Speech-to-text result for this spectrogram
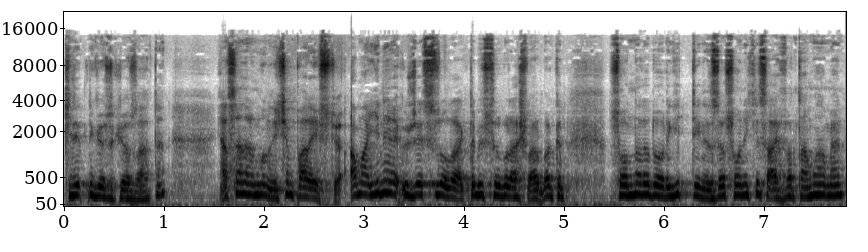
Kilitli gözüküyor zaten. Ya sanırım bunun için para istiyor. Ama yine ücretsiz olarak da bir sürü brush var. Bakın sonlara doğru gittiğinizde son iki sayfa tamamen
